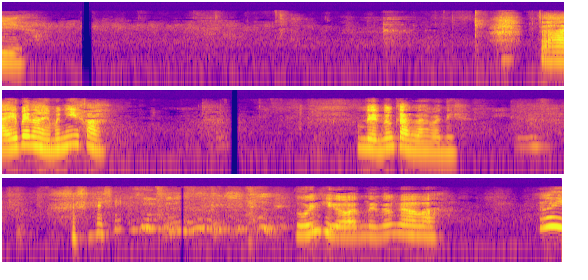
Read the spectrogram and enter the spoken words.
ดีใจายไปไหนมานี่ค่ะเด่นต้องการอะไรวันนี้อุ้ยพี่ออนเด่นต้องการอะไรเฮ้ย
